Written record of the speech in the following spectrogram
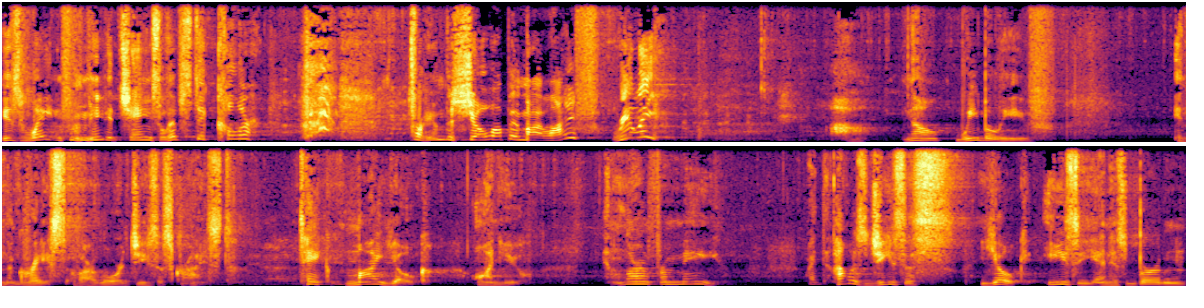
is waiting for me to change lipstick color? for him to show up in my life? Really? Uh, no, we believe in the grace of our Lord Jesus Christ. Take my yoke on you and learn from me. Right? How is Jesus yoke easy and his burden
